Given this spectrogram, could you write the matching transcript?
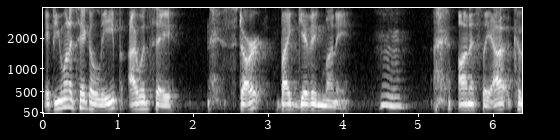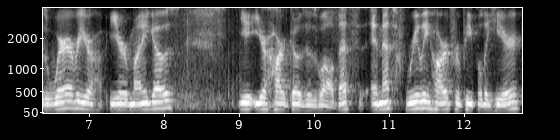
if you want to take a leap, I would say start by giving money. Hmm. Honestly, uh, because wherever your your money goes, your heart goes as well. That's and that's really hard for people to hear.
